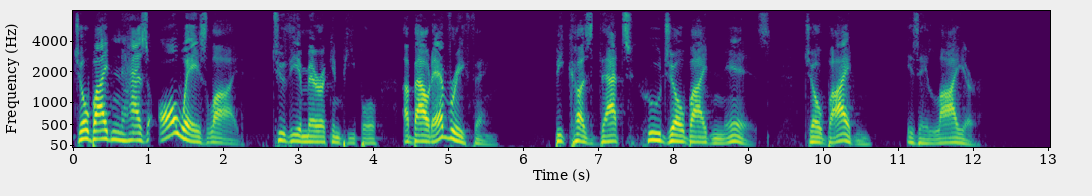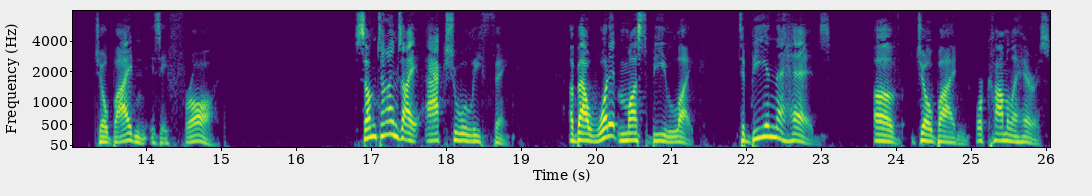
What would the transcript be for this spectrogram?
Joe Biden has always lied to the American people about everything because that's who Joe Biden is. Joe Biden is a liar. Joe Biden is a fraud. Sometimes I actually think about what it must be like to be in the heads of Joe Biden or Kamala Harris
